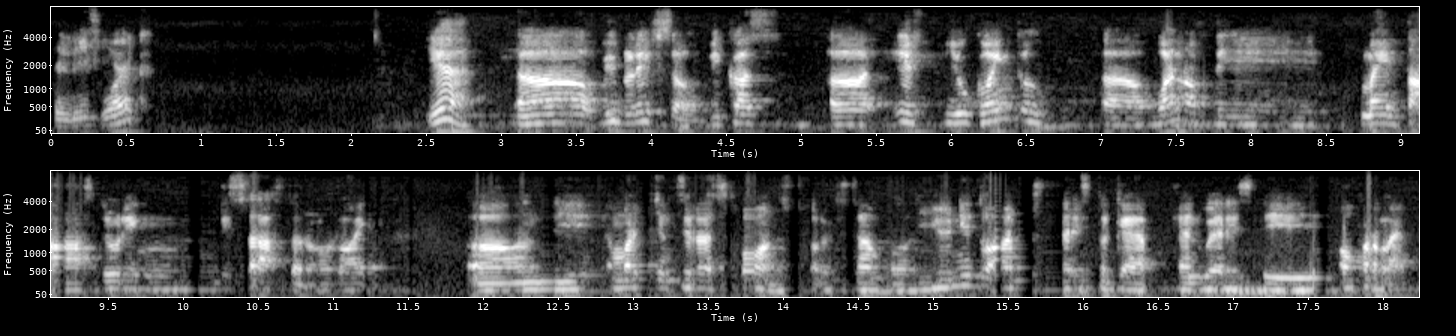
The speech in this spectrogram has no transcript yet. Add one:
relief work? Yeah, uh, we believe so because uh, if you're going to uh, one of the main tasks during disaster or like on the emergency response, for example, you need to understand where is the gap and where is the overlap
